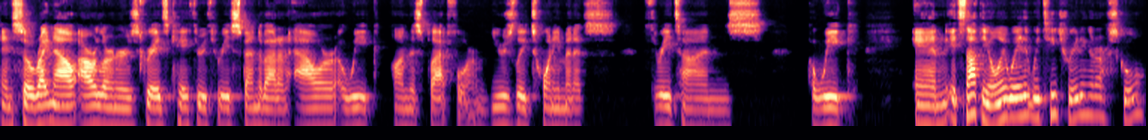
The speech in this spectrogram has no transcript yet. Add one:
And so right now, our learners, grades K through three, spend about an hour a week on this platform, usually 20 minutes, three times a week. And it's not the only way that we teach reading in our school,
